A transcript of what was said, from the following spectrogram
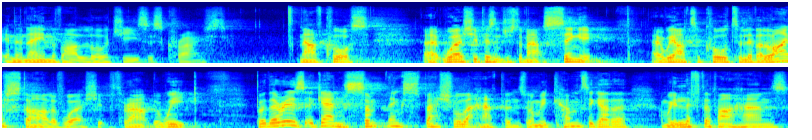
in the name of our Lord Jesus Christ. Now, of course, uh, worship isn't just about singing. Uh, we are to call to live a lifestyle of worship throughout the week. But there is, again, something special that happens when we come together and we lift up our hands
